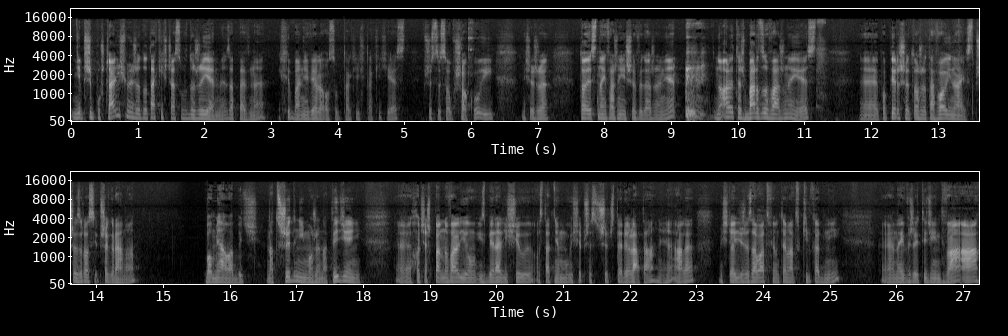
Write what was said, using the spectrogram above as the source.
nie przypuszczaliśmy, że do takich czasów dożyjemy, zapewne. Chyba niewiele osób takich, takich jest. Wszyscy są w szoku i myślę, że to jest najważniejsze wydarzenie. No ale też bardzo ważne jest e, po pierwsze to, że ta wojna jest przez Rosję przegrana, bo miała być na trzy dni, może na tydzień, e, chociaż planowali ją i zbierali siły, ostatnio mówi się przez 3-4 lata, nie? ale myśleli, że załatwią temat w kilka dni, e, najwyżej tydzień, dwa, a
